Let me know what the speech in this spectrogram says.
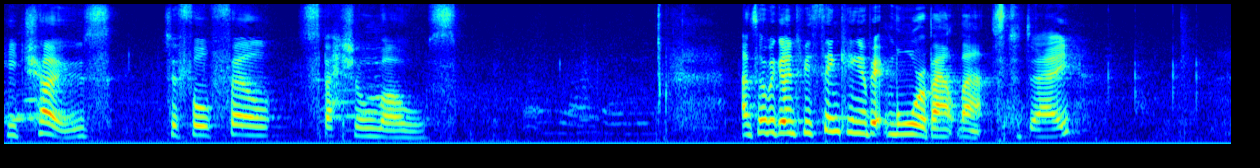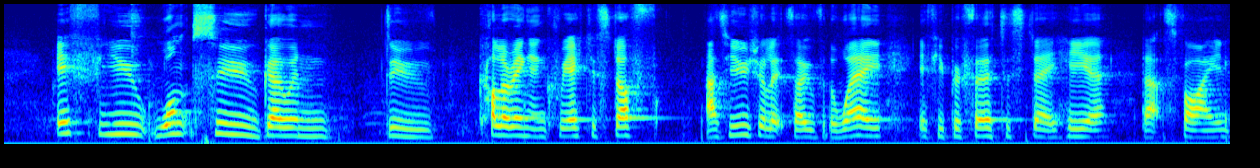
he chose to fulfill special roles. And so we're going to be thinking a bit more about that today. If you want to go and do colouring and creative stuff, as usual, it's over the way. If you prefer to stay here, that's fine.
